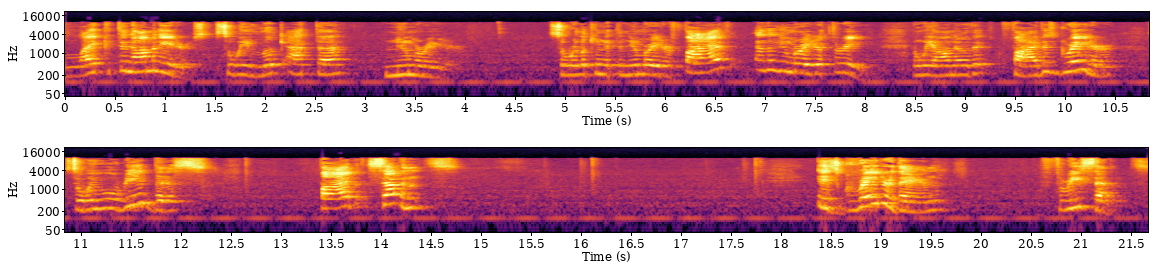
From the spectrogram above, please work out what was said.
like denominators. So we look at the numerator. So we're looking at the numerator 5 and the numerator 3. And we all know that 5 is greater. So we will read this 5 sevenths is greater than 3 sevenths.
